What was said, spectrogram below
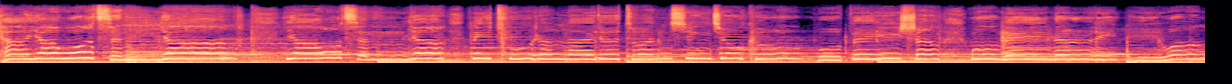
还要我怎样？要怎样？你突然来的短信就够我悲伤，我没能力遗忘，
